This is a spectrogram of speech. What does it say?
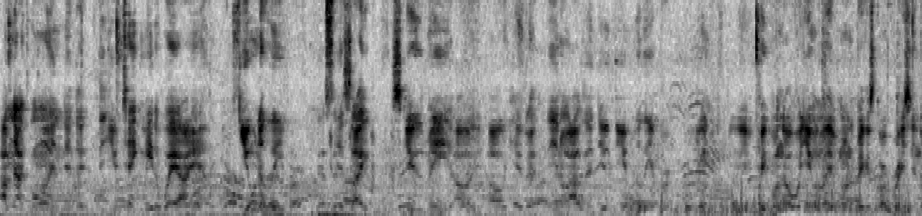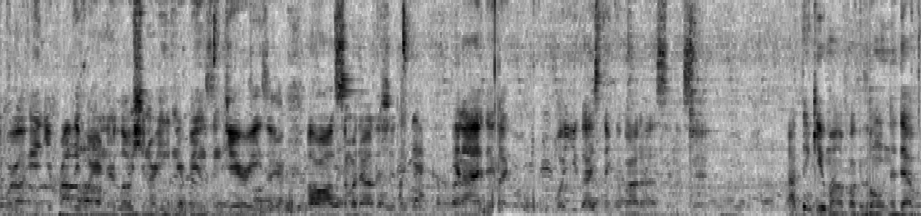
I'm not going. To the, you take me the way I am. Unilever. That's it. It's like excuse me, oh, oh, you know, I was a Unilever. You, people know what Unilever, one of the biggest corporations in the world, and you're probably wearing their lotion or eating their Bens and Jerry's or, or some of the other shit like that. And I, they're like, what do you guys think about us? And I said, I think you motherfuckers own the devil.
